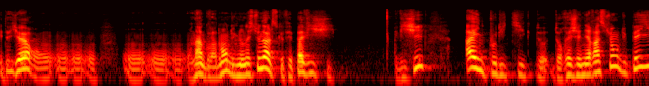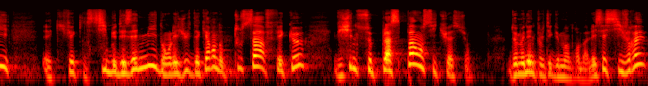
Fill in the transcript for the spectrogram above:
Et d'ailleurs, on, a un gouvernement d'union nationale, ce que fait pas Vichy. Vichy a une politique de, régénération du pays et qui fait qu'il cible des ennemis, dont les Juifs des 40. Donc tout ça fait que Vichy ne se place pas en situation de mener une politique de moindre mal. Et c'est si vrai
